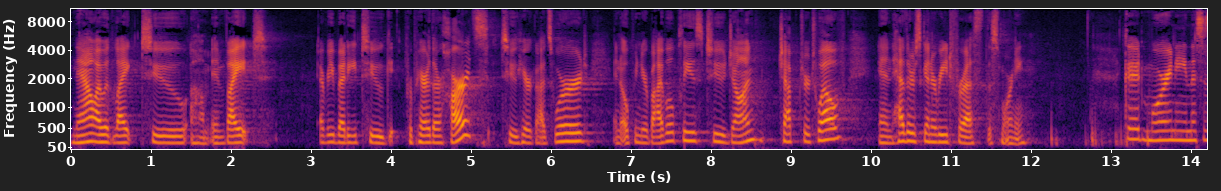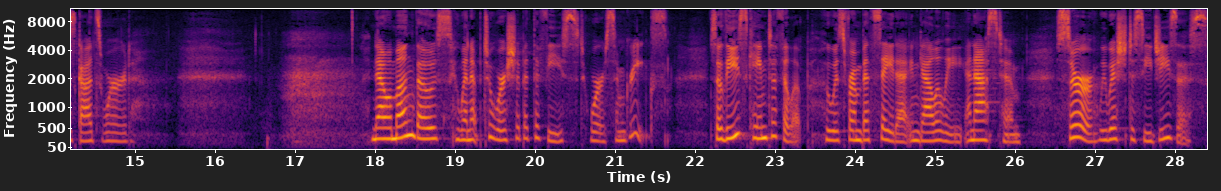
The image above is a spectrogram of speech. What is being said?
Now, I would like to um, invite everybody to get, prepare their hearts to hear God's word and open your Bible, please, to John chapter 12. And Heather's going to read for us this morning. Good morning. This is God's word. Now, among those who went up to worship at the feast were some Greeks. So these came to Philip, who was from Bethsaida in Galilee, and asked him, Sir, we wish to see Jesus.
